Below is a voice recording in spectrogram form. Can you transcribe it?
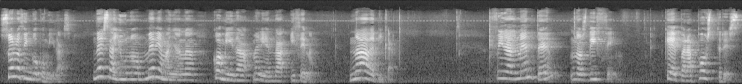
Solo cinco comidas. Desayuno, media mañana, comida, merienda y cena. Nada de picar. Finalmente nos dice que para postres,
